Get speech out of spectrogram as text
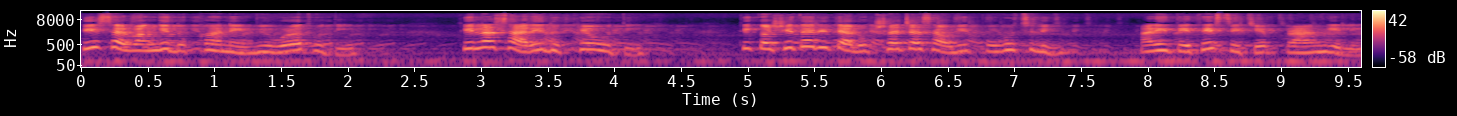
ती सर्वांगी दुःखाने विवळत होती. तिला सारी दुःखे होती. ती कशी तरी त्या वृक्षाच्या सावलीत पोहोचली आणि तेथेच तिचे प्राण गेले.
